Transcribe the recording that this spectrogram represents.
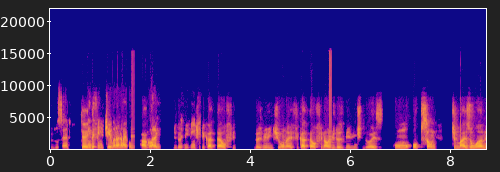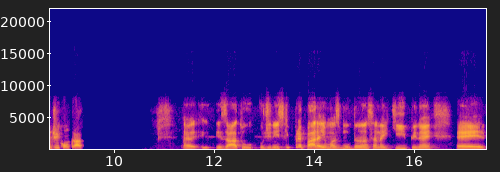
do Santos, que é em definitivo, né? Não é agora de 2020, fica até o 2021, né? E fica até o final de 2022 como opção de mais um ano de contrato. É, exato. O Diniz que prepara aí umas mudanças na equipe, né? é,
